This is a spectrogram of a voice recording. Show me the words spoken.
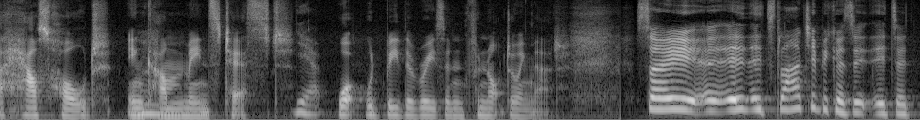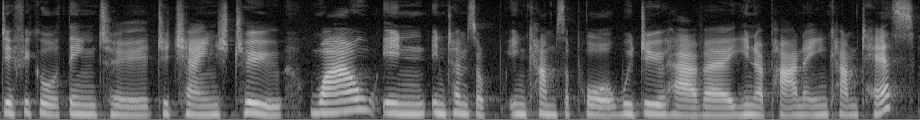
a household income mm. means test? Yeah. What would be the reason for not doing that? So it, it's largely because it, it's a difficult thing to, to change too. While in, in terms of income support, we do have a you know partner income test.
